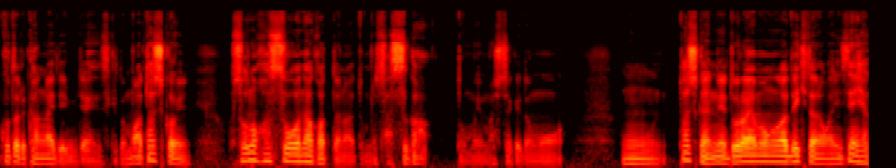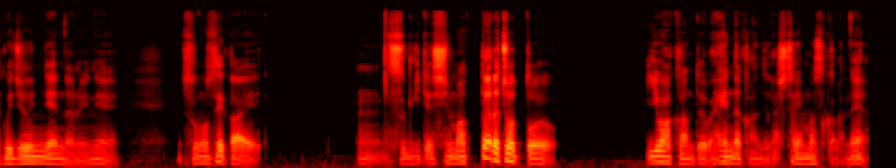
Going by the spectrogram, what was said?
ことで考えてるみたいですけど、まあ確かに、その発想はなかったなと思って、さすがと思いましたけども、うん、確かにね、ドラえもんができたのが2112年なのにね、その世界、過ぎてしまったらちょっと違和感というか変な感じがしちゃいますからね。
